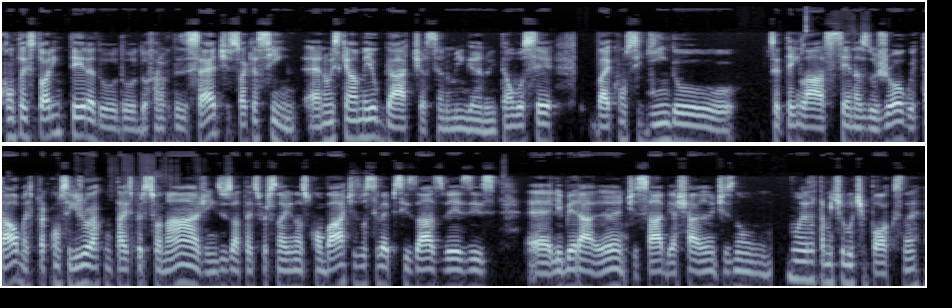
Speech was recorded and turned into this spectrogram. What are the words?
conta a história inteira do, do, do Final Fantasy VII, só que assim, é num esquema meio gacha, se eu não me engano. Então você vai conseguindo você tem lá as cenas do jogo e tal, mas para conseguir jogar com tais personagens e usar tais personagens nos combates, você vai precisar, às vezes, é, liberar antes, sabe? Achar antes, num, não é exatamente loot box, né?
